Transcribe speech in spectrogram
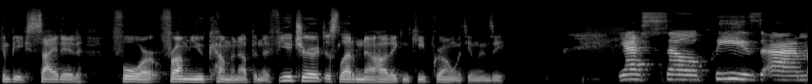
can be excited for from you coming up in the future. Just let them know how they can keep growing with you, Lindsay. yes so please um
